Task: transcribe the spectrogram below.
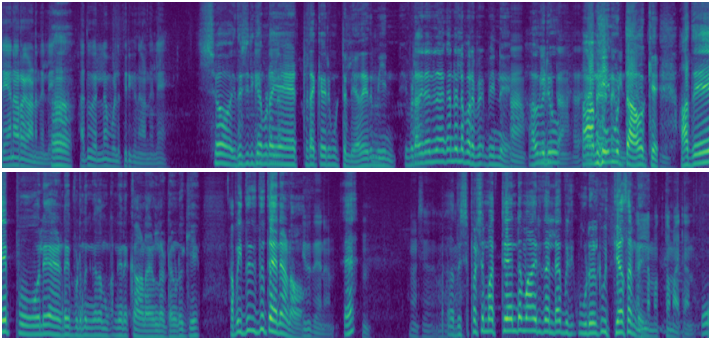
തേനറ കാണുന്നില്ലേ. അതും എല്ലാം വെളുത്തിരിക്കുന്ന കാണുന്നില്ലേ? ഷോ ഇത് ശരിക്കും നമ്മുടെ ഏട്ടടൊക്കെ ഒരു മുട്ടല്ലേ? അതായത് മീൻ. ഇവിടെ അങ്ങനെയല്ല പറയാം പിന്നെ ഒരു ആ മീൻ മുട്ട. ഓക്കെ. അതേപോലെയാണ് ഇവിടെ നിന്ന് നമുക്ക് ഇങ്ങനെ കാണാനുള്ള കേട്ടോ നോക്കിയേ. അപ്പൊ ഇത് ഇത് തേനാണോ? ഇത് തേനാണ്. ഏ? അത് പക്ഷെ മറ്റേന്റെ മാതിരി ഇതല്ല കൂടുകൾക്ക് വ്യത്യാസമുണ്ട്. ഓ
